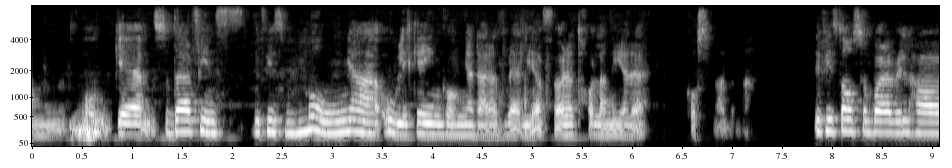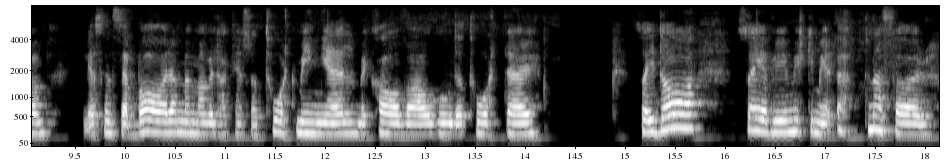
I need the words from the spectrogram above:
Um, och, eh, så där finns, det finns många olika ingångar där att välja för att hålla nere kostnaderna. Det finns de som bara vill ha, jag ska inte säga bara, men man vill ha kanske tårtmingel med kava och goda tårtor. Så idag så är vi ju mycket mer öppna för,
